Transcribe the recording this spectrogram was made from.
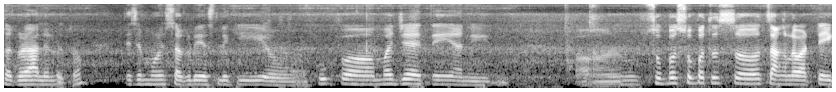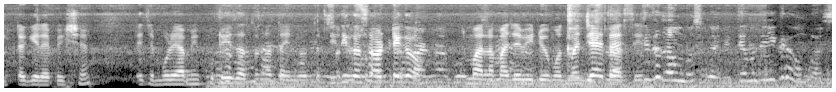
सगळं आलेलो होतो. त्याच्यामुळे सगळे असले की खूप मजा येते आणि सोबतसोबतच सोबत सोबतच चांगलं वाटते एकटं गेल्यापेक्षा. त्याच्यामुळे आम्ही कुठेही जातो ना ताई तर तिथे कसं वाटते ग? तुम्हाला माझ्या व्हिडिओमधून मजा येत. असेल. तिथं जाऊन बसू ते म्हणजे इकडे होऊन बस.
